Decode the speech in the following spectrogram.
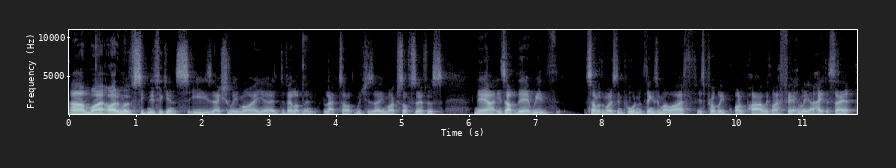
Um, my item of significance is actually my uh, development laptop, which is a Microsoft Surface. Now, it's up there with some of the most important things in my life. is probably on par with my family. I hate to say it,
